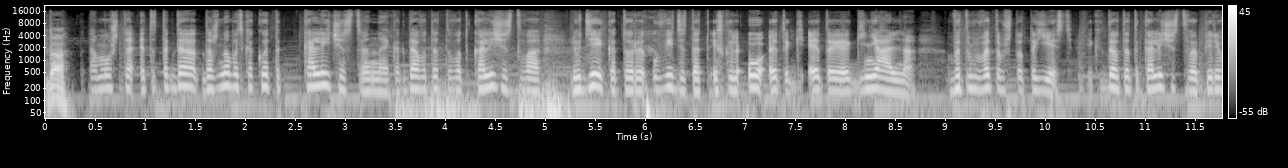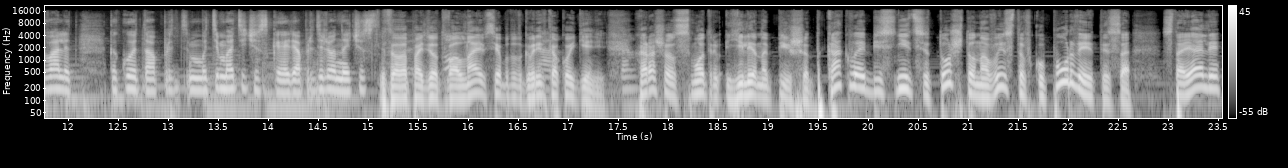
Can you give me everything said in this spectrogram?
Да. Потому что это тогда должно быть какое-то количественное, когда вот это вот количество людей, которые увидят это и сказали, о, это, это гениально, в этом, в этом что-то есть. И когда вот это количество перевалит какое-то математическое определенное число. И тогда пойдет Ну, волна, и все будут говорить, да. какой гений. Да. Хорошо, смотрим. Елена пишет. Как вы объясните то, что на выставку Пурвейтеса стояли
